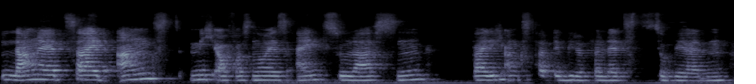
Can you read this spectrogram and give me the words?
lange Zeit Angst, mich auf was Neues einzulassen, weil ich Angst hatte, wieder verletzt zu werden.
